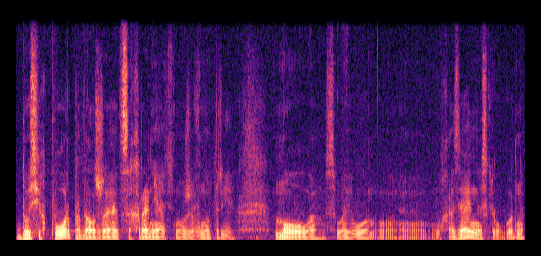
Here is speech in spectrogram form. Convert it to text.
до сих пор продолжает сохранять ну, уже внутри нового своего э, хозяина, если угодно,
